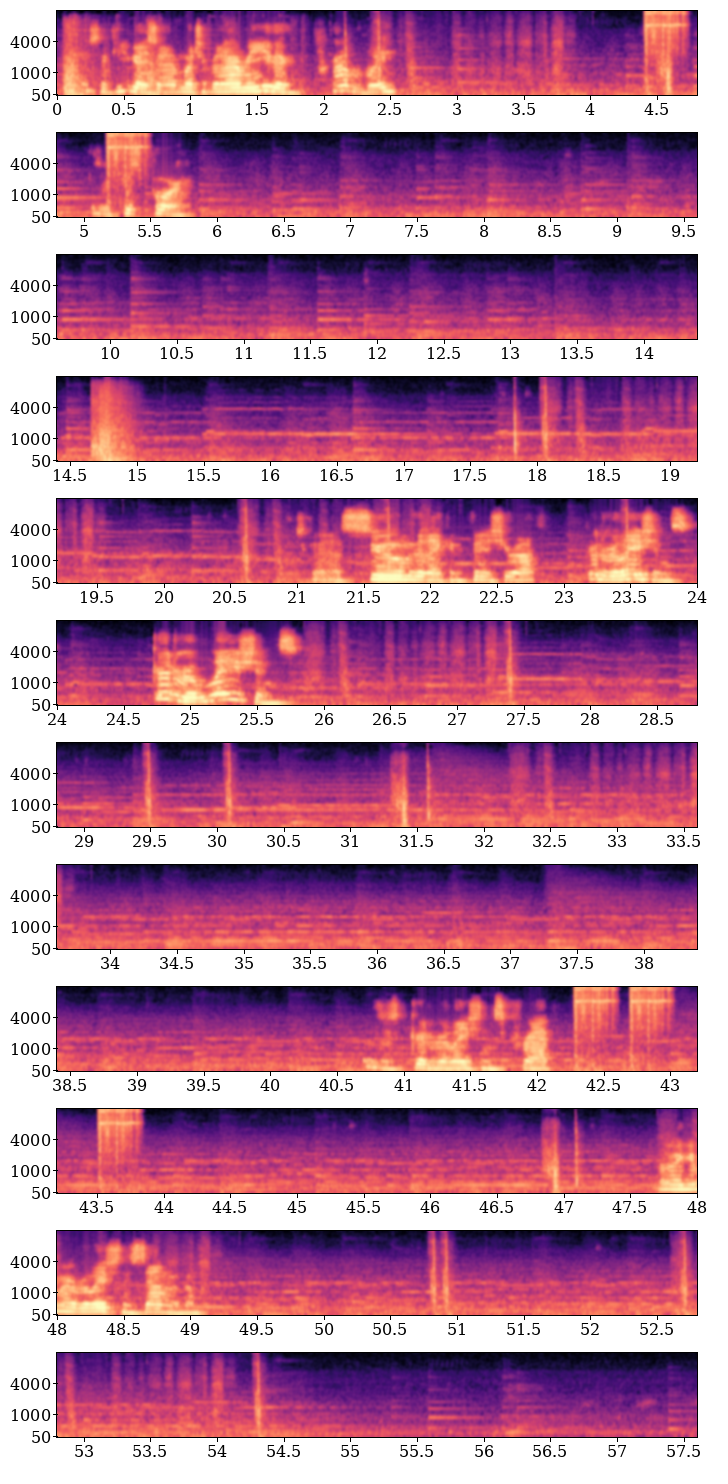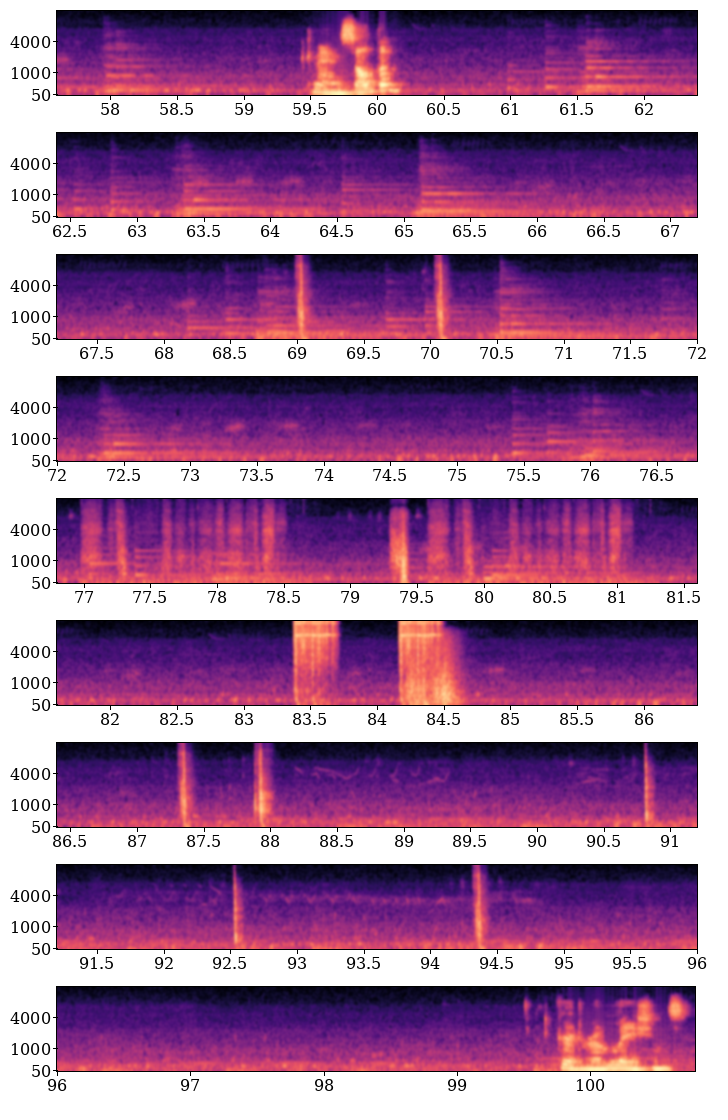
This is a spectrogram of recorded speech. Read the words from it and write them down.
Looks like you guys don't have much of an army either. Probably. Because they're piss poor. Just gonna assume that I can finish you off. Good relations. Good relations. This is good relations crap. How do I get my relations down with them? Insult them? Good relations.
